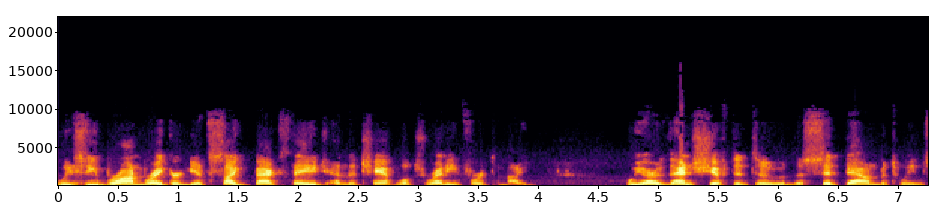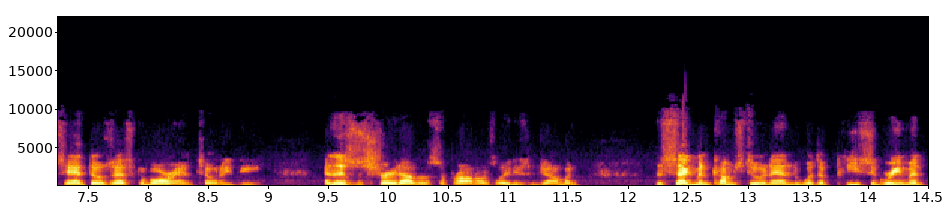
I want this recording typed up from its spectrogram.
We see Bron Breaker get psyched backstage, and the champ looks ready for tonight. We are then shifted to the sit down between Santos Escobar and Tony D. And this is straight out of The Sopranos, ladies and gentlemen. The segment comes to an end with a peace agreement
